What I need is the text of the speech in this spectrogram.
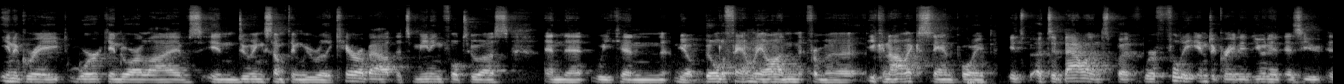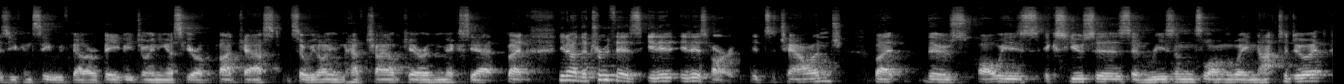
integrate work into our lives in doing something we really care about that's meaningful to us and that we can, you know, build a family on from an economic standpoint. It's, it's a balance, but we're a fully integrated unit. As you, as you can see, we've got our baby joining us here on the podcast. So we don't even have childcare in the mix yet. But, you know, the truth is it, it is hard. It's a challenge, but there's always excuses and reasons along the way not to do it.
